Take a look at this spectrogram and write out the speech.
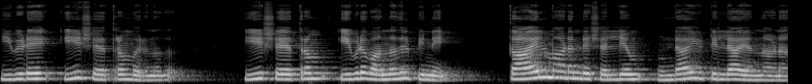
ഇവിടെ ഈ ക്ഷേത്രം വരുന്നത്. ഈ ക്ഷേത്രം ഇവിടെ വന്നതിൽ പിന്നെ കായൽമാടന്റെ ശല്യം ഉണ്ടായിട്ടില്ല എന്നാണ്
